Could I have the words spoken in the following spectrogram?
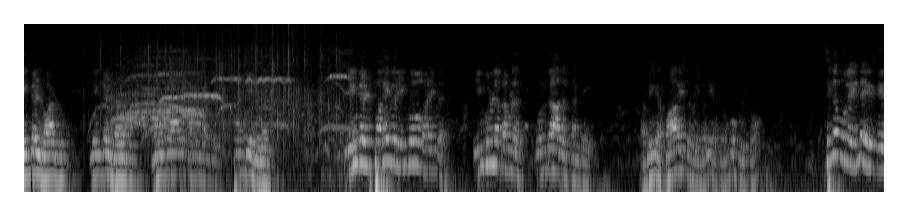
எங்கள் வாழ்வும் எங்கள் வளமும் மன்றாட தஞ்சை எங்கள் பகைவர் எங்கோ மறைந்தர். இங்குள்ள தமிழர் ஒன்றாதல் கண்டே. அப்படிங்கிற பாவேந்தருடைய வரி எனக்கு ரொம்ப பிடிக்கும். சிங்கப்பூர்ல என்ன இருக்கு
